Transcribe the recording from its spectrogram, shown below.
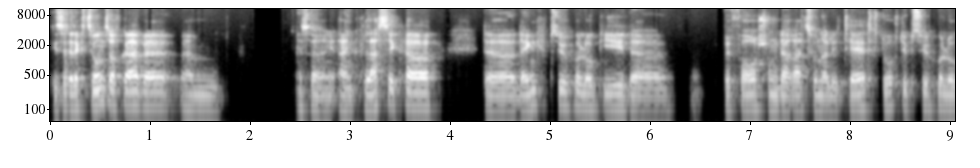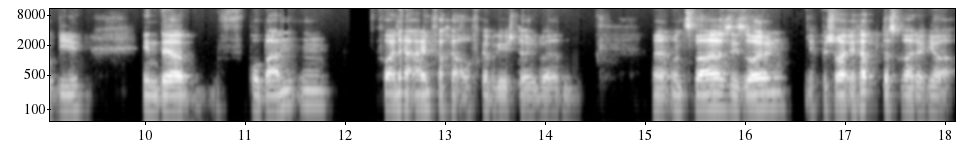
Die Selektionsaufgabe ähm, ist ein Klassiker der Denkpsychologie, der Beforschung der Rationalität durch die Psychologie, in der Probanden vor eine einfache Aufgabe gestellt werden. Äh, und zwar, sie sollen, ich, ich habe das gerade hier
